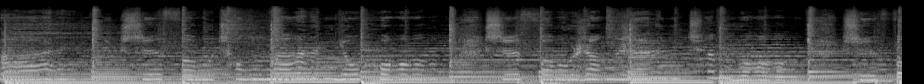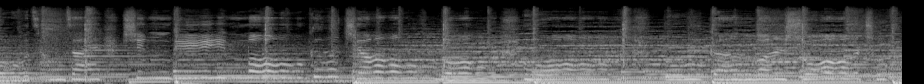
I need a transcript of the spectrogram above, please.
爱是否充满让人沉默？是否藏在心底某个角落？我不敢乱说出口，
